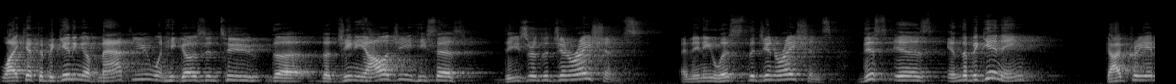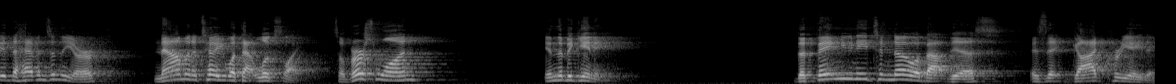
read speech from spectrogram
Like at the beginning of Matthew, when he goes into the, the genealogy, he says, These are the generations. And then he lists the generations. This is in the beginning, God created the heavens and the earth. Now I'm going to tell you what that looks like. So, verse 1 in the beginning. The thing you need to know about this is that God created.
